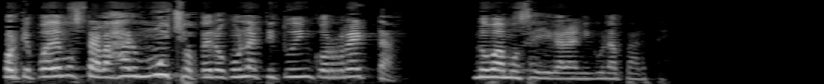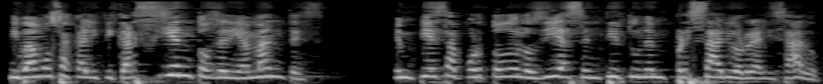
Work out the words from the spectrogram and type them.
Porque podemos trabajar mucho, pero con una actitud incorrecta no vamos a llegar a ninguna parte. Y vamos a calificar cientos de diamantes. Empieza por todos los días sentirte un empresario realizado.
